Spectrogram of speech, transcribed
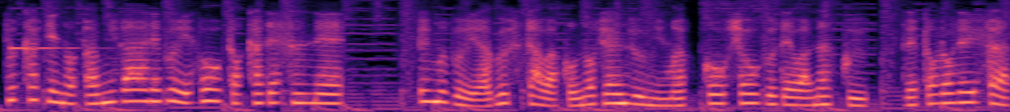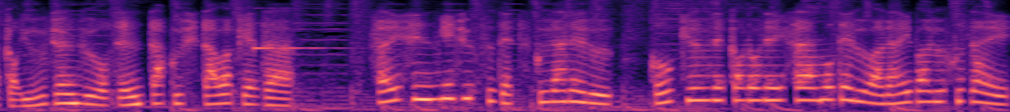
ブカチのパニガーレ V4 とかですね。MV アグスタはこのジャンルに真っ向勝負ではなく、レトロレーサーというジャンルを選択したわけだ。最新技術で作られる、高級レトロレーサーモデルはライバル不在。っ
